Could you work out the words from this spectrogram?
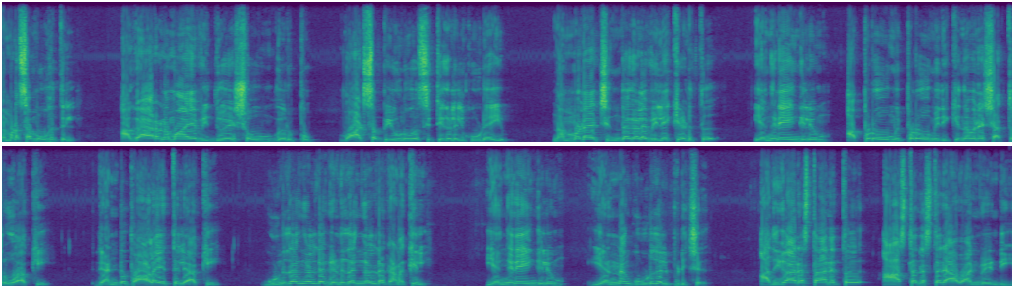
നമ്മുടെ സമൂഹത്തിൽ അകാരണമായ വിദ്വേഷവും വെറുപ്പും വാട്സപ്പ് യൂണിവേഴ്സിറ്റികളിൽ കൂടെയും നമ്മുടെ ചിന്തകളെ വിലക്കെടുത്ത് എങ്ങനെയെങ്കിലും അപ്പുറവും ഇപ്പുറവും ഇരിക്കുന്നവനെ ശത്രുവാക്കി രണ്ട് പാളയത്തിലാക്കി ഗുണിതങ്ങളുടെ ഗണിതങ്ങളുടെ കണക്കിൽ എങ്ങനെയെങ്കിലും എണ്ണം കൂടുതൽ പിടിച്ച് അധികാരസ്ഥാനത്ത് ആസ്ഥനസ്ഥരാവാൻ വേണ്ടി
